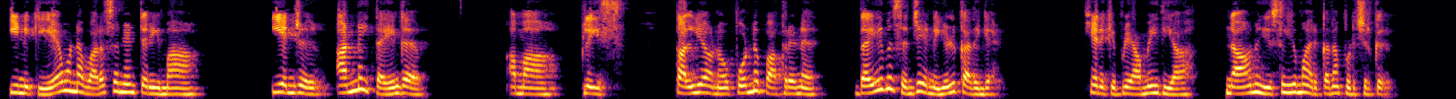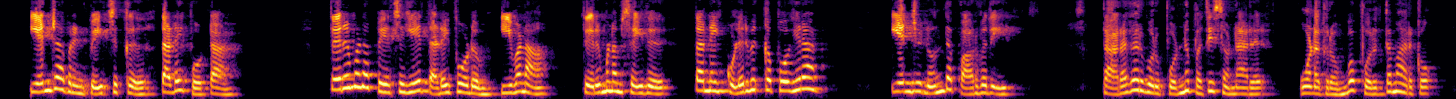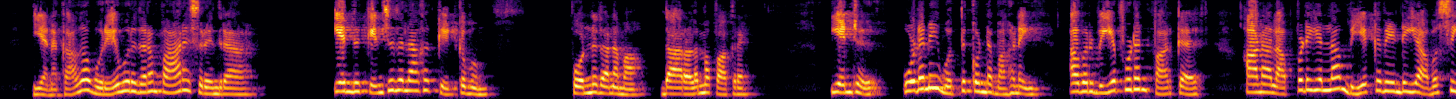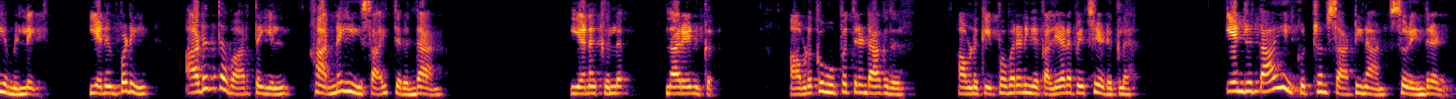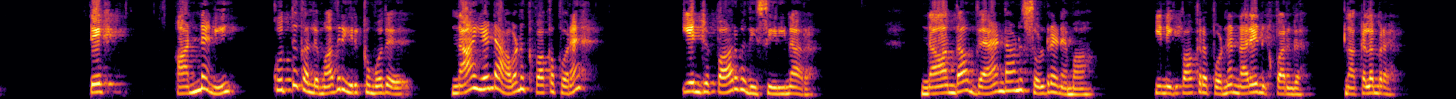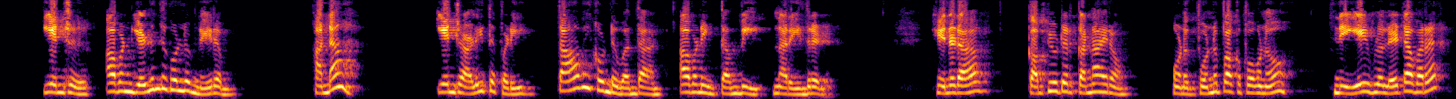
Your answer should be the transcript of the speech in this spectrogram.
இன்னைக்கு ஏன் உன்னை வர சொன்னேன்னு தெரியுமா? என்று அன்னை தயங்க அம்மா ப்ளீஸ் கல்யாணம் பொண்ணு பாக்குறேன்னு தயவு செஞ்சு என்னை இழுக்காதீங்க. எனக்கு இப்படி அமைதியா நானும் இசையுமா இருக்கதான் பிடிச்சிருக்கு. என்று அவரின் பேச்சுக்கு தடை போட்டான். திருமண பேச்சையே தடை போடும் இவனா திருமணம் செய்து தன்னை குளிர்விக்கப் போகிறான்? என்று நொந்த பார்வதி தரகர் ஒரு பொண்ணு பத்தி சொன்னாரு. உனக்கு ரொம்ப பொருத்தமா இருக்கும். எனக்காக ஒரே ஒரு தரம் பாரு சுரேந்திரா. என்று கெஞ்சுதலாக கேட்கவும் பொண்ணுதானமா தாராளமா பாக்குறேன் என்று உடனே ஒத்துக்கொண்ட மகனை அவர் வியப்புடன் பார்க்க ஆனால் அப்படியெல்லாம் வியக்க வேண்டிய அவசியமில்லை. எனும்படி அடுத்த வார்த்தையில் அன்னையை சாய்த்திருந்தான். எனக்கு இல்ல நரேனுக்கு. அவனுக்கும் முப்பத்தி ரெண்டு ஆகுது. அவனுக்கு இப்ப வரை நீங்க கல்யாண பேச்சு எடுக்கல. என்று தாயை குற்றம் சாட்டினான் சுரேந்திரன். டே அண்ணனி குத்துக்கல்லு மாதிரி இருக்கும்போது நான் ஏன்டா அவனுக்கு பார்க்க போறேன்? என்று பார்வதி சீறினார். நான் தான் வேண்டான்னு சொல்றேனேமா இன்னைக்கு பாக்குற பொண்ண நரேனுக்கு பாருங்க. நான் கிளம்புறேன். என்று அவன் எழுந்து கொள்ளும் நேரம். அண்ணா! என்று அழைத்தபடி தாவி கொண்டு வந்தான் அவனின் தம்பி நரேந்திரன். என்னடா கம்ப்யூட்டர் கண்ணாயிரம். உனக்கு பொண்ணு பார்க்க போகணும். நீ ஏன் இவ்வளவு லேட்டா வர?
